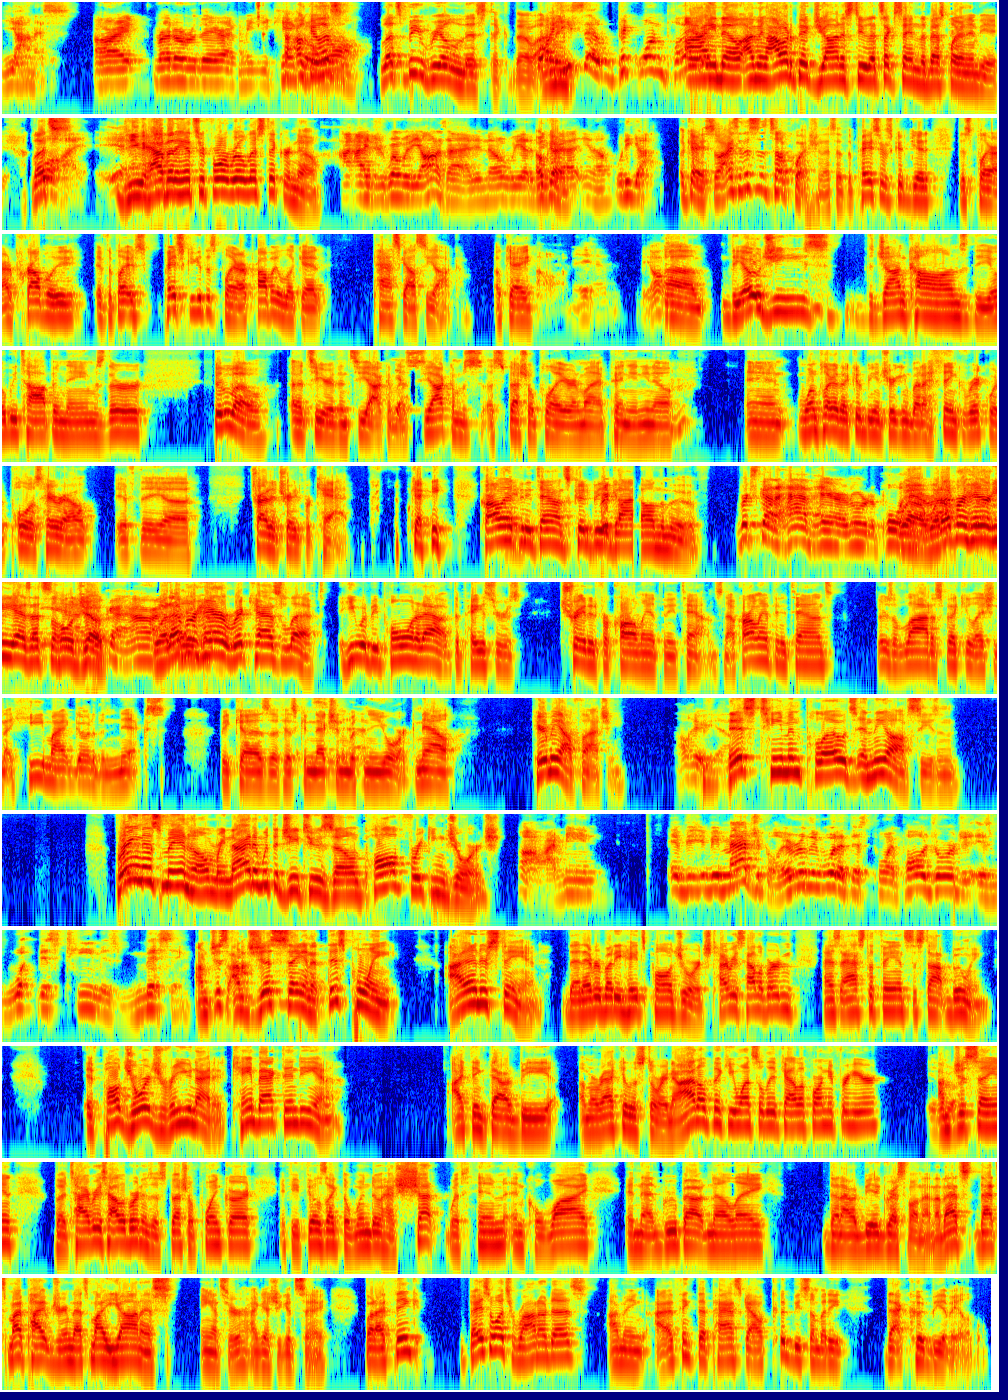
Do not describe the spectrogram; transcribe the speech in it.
Giannis. All right, right over there. I mean, you can't Okay, let's wrong. let's be realistic though. Well, I mean, he said pick one player. I know. I mean, I would have picked Giannis too. That's like saying the best player in the NBA. Let's. Well, yeah. Do you have an answer for realistic or no? I, I just went with Giannis. I, didn't know we had to Okay. that. You know, what do you got? Okay, so I said this is a tough question. I said the Pacers could get this player. I'd probably, if the Pacers, Pacers could get this player, I'd probably look at Pascal Siakam. Okay, Oh, man, awesome. um, the OGs, the John Collins, the Obi Toppin names, they're below a tier than Siakam is. Siakam's a special player in my opinion, you know. Mhm. And one player that could be intriguing, but I think Rick would pull his hair out if they uh try to trade for KAT. okay. Karl-Anthony Towns could be a guy on the move. Rick's got to have hair in order to pull hair. Well, out, whatever hair so- he has, that's the whole joke. Okay, all right. Whatever you go. hair Rick has left, he would be pulling it out if the Pacers traded for Karl-Anthony Towns. Now, Karl-Anthony Towns, there's a lot of speculation that he might go to the Knicks because of his connection with. New York. Now, hear me out, Fachi. I'll hear you. This team implodes in the offseason, bring this man home, reunite him with the G2 zone, Paul freaking George. Oh, I mean, it'd be, magical. It really would at this point. Paul George is what this team is missing. I'm just I'm just saying at this point, I understand that everybody hates Paul George. Tyrese Halliburton has asked the fans to stop booing. If Paul George reunited, came back to Indiana, I think that would be a miraculous story. Now, I don't think he wants to leave California for here. Either I'm way. just saying, but Tyrese Halliburton is a special point guard. If he feels like the window has shut with him and Kawhi and that group out in LA, then I would be aggressive on that. Now that's that's my pipe dream. That's my Giannis answer, I guess you could say. But I think based on what Toronto does, I mean, I think that Pascal could be somebody that could be available.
